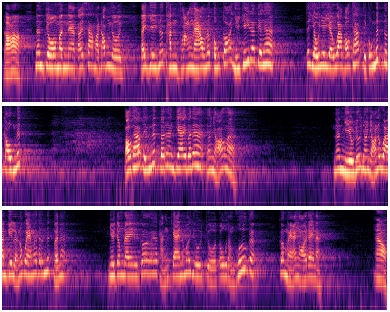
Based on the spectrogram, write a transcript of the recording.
Đó, nên chùa mình nè, tại sao mà đông người? Tại vì nó thành phần nào nó cũng có vị trí đó chứ ha. Thí dụ như giờ qua bảo tháp thì con nít nó câu nít. Bảo tháp thì con nít bên ăn chay bên á nhỏ nhỏ mà. Nên nhiều đứa nhỏ nhỏ nó qua anh kia là nó quen mấy thứ nít bệnh á như trong đây có cái thằng trai nó mới vô chùa tu thằng phước á có mẹ ngồi đây nè. Thấy không?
